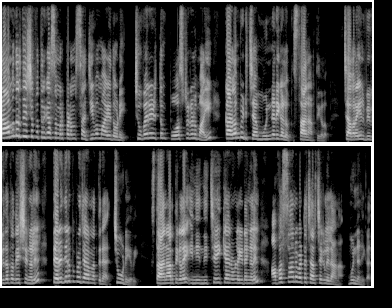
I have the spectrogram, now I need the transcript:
നാമനിർദ്ദേശ പത്രികാ സമർപ്പണം സജീവമായതോടെ ചുവരെഴുത്തും പോസ്റ്ററുകളുമായി കളം പിടിച്ച മുന്നണികളും സ്ഥാനാർത്ഥികളും. ചവറയിൽ വിവിധ പ്രദേശങ്ങളിൽ തെരഞ്ഞെടുപ്പ് പ്രചാരണത്തിന് ചൂടേറി. സ്ഥാനാർത്ഥികളെ ഇനി നിശ്ചയിക്കാനുള്ള ഇടങ്ങളിൽ അവസാനവട്ട ചർച്ചകളിലാണ് മുന്നണികൾ.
